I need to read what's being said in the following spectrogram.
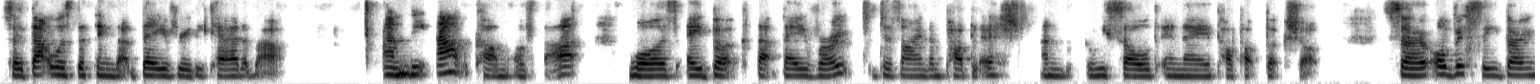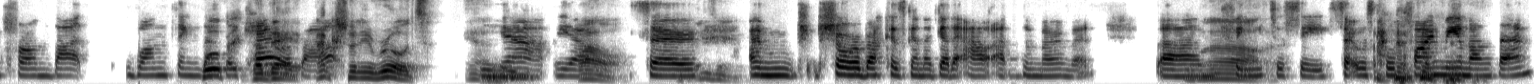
So that was the thing that they really cared about. And the outcome of that was a book that they wrote, designed, and published, and we sold in a pop up bookshop. So obviously, going from that one thing that Book they care that they about, actually wrote. Yeah. yeah, yeah. Wow. So Amazing. I'm sure Rebecca's going to get it out at the moment um, for you to see. So it was called Find Me Among Them.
